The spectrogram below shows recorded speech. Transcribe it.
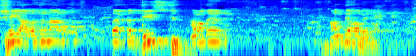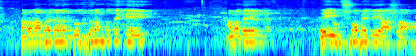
সেই আলোচনার তো একটা জিস্ট আমাদের আনতে হবে। কারণ আমরা যারা দূর দূরান্ত থেকে আমাদের এই উৎসবে যে আশা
